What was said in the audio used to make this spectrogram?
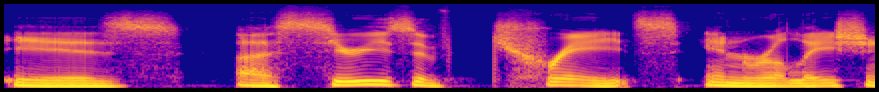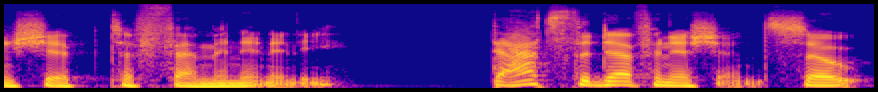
is a series of traits in relationship to femininity. That's the definition. So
